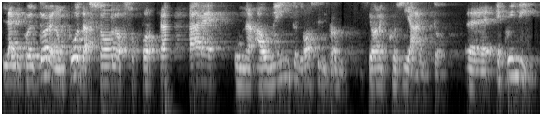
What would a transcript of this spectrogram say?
l'agricoltore non può da solo sopportare un aumento di costi di produzione così alto. Eh, e quindi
